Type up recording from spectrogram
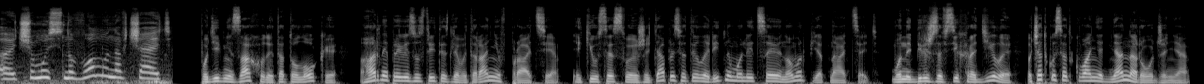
е, чомусь новому навчають. Подібні заходи та толоки гарний привід зустрітись для ветеранів праці, які усе своє життя присвятили рідному ліцею номер 15. Вони більш за всіх раділи початку святкування дня народження,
